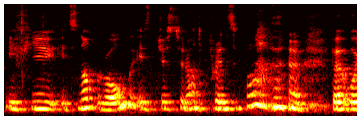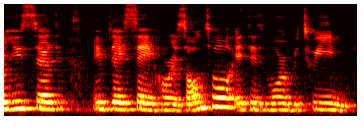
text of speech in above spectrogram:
If you, it's not wrong. It's just another principle. but what you said, if they say horizontal, it is more between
